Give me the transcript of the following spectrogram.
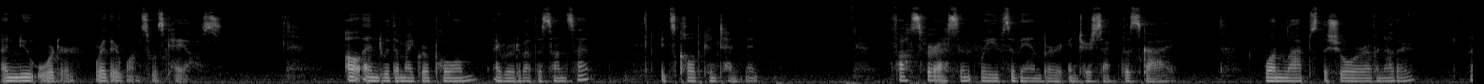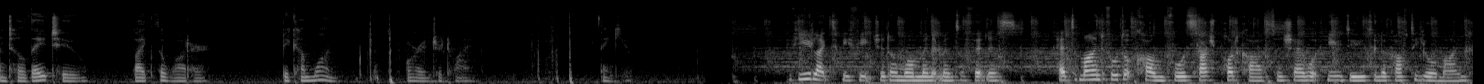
A new order where there once was chaos. I'll end with a micro poem I wrote about the sunset. It's called Contentment. Phosphorescent waves of amber intersect the sky. One laps the shore of another until they too, like the water, become one or intertwine. Thank you. If you'd like to be featured on One Minute Mental Fitness, head to mindful.com forward slash podcast and share what you do to look after your mind.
